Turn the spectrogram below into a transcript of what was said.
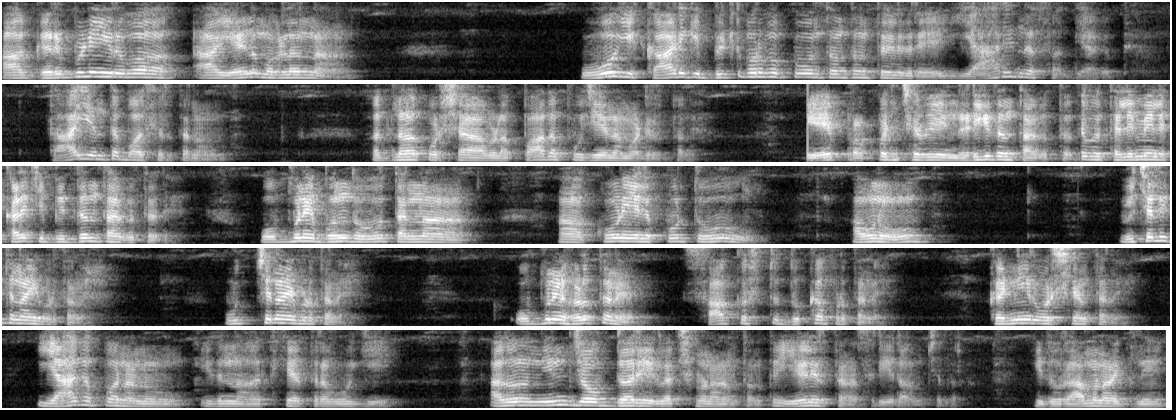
ಆ ಗರ್ಭಿಣಿ ಇರುವ ಆ ಹೆಣ್ಣು ಮಗಳನ್ನು ಹೋಗಿ ಕಾಡಿಗೆ ಬಿಟ್ಟು ಬರಬೇಕು ಅಂತಂತಂತ ಹೇಳಿದರೆ ಯಾರಿಂದ ಸಾಧ್ಯ ಆಗುತ್ತೆ? ತಾಯಿ ಅಂತ ಭಾವಿಸಿರ್ತಾನೆ ಅವನು? ಹದಿನಾಲ್ಕು ವರ್ಷ ಅವಳ ಪಾದ ಪೂಜೆಯನ್ನು ಮಾಡಿರ್ತಾನೆ ಪ್ರಪಂಚವೇ ನಡಿಗಿದಂತಾಗುತ್ತದೆ ತಲೆ ಮೇಲೆ ಕಳಚಿ ಬಿದ್ದಂತಾಗುತ್ತದೆ. ಒಬ್ಬನೇ ಬಂದು ತನ್ನ ಕೋಣೆಯಲ್ಲಿ ಕೂತು ಅವನು ವಿಚಲಿತನಾಗಿ ಬಿಡ್ತಾನೆ ಹುಚ್ಚನಾಗಿ ಬಿಡ್ತಾನೆ ಒಬ್ಬನೇ ಅಳ್ತಾನೆ ಸಾಕಷ್ಟು ದುಃಖ ಪಡ್ತಾನೆ. ಕಣ್ಣೀರು ವರ್ಷಂತಾನೆ ಯಾಗಪ್ಪ ನಾನು ಇದನ್ನು ಅತಿಗೆ ಹತ್ರ ಹೋಗಿ ಅದು ನಿನ್ನ ಜವಾಬ್ದಾರಿ ಲಕ್ಷ್ಮಣ ಅಂತಂತ ಹೇಳಿರ್ತಾನೆ ಶ್ರೀರಾಮಚಂದ್ರ. ಇದು ರಾಮನಾಜ್ಞೆ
